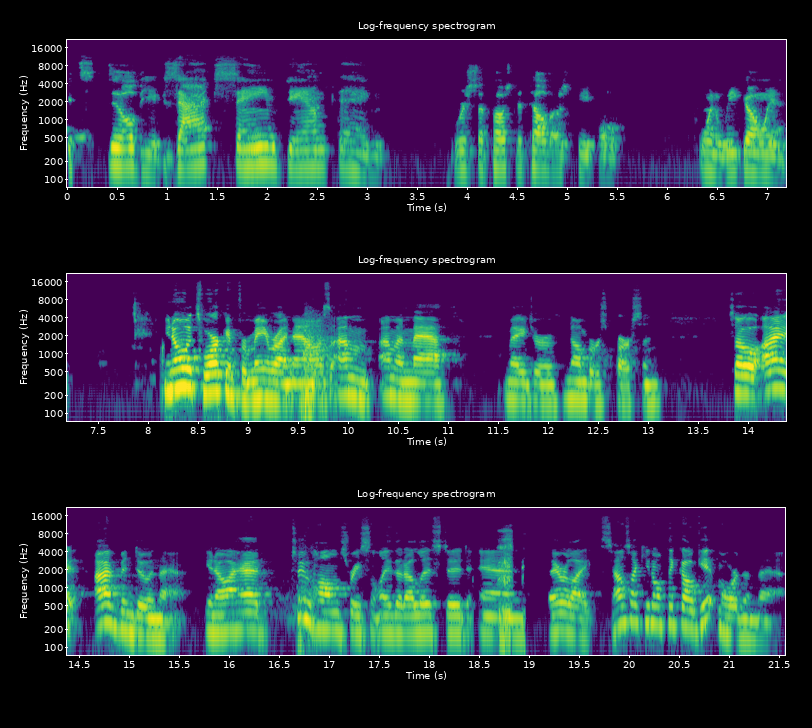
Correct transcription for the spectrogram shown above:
It's still the exact same damn thing we're supposed to tell those people when we go in. You know what's working for me right now is I'm I'm a math major numbers person. So I I've been doing that. You know, I had two homes recently that I listed and they were like, "Sounds like you don't think I'll get more than that."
